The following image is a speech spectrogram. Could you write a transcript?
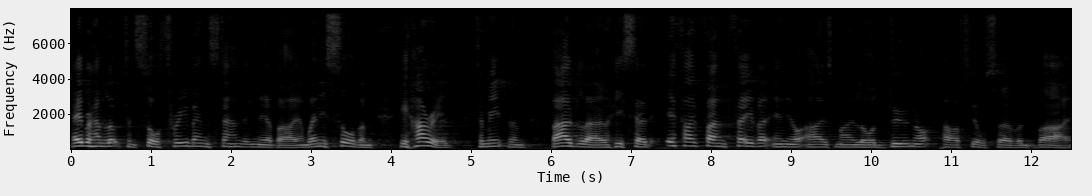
Abraham looked and saw three men standing nearby, and when he saw them, he hurried to meet them. Bowed low, he said, If I've found favor in your eyes, my Lord, do not pass your servant by.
